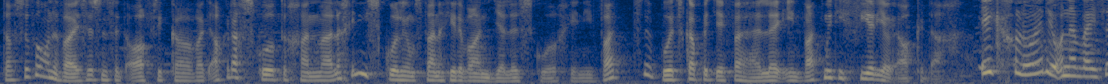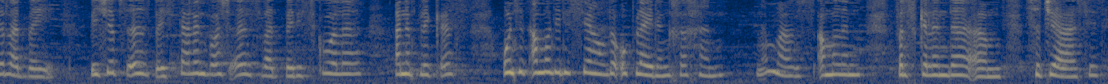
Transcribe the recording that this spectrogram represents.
Daar's soveel onderwysers in Suid-Afrika wat elke dag skool toe gaan, maar hulle gee nie skool die omstandighede waarin jy skool gee nie. Wat 'n boodskap het jy vir hulle en wat motiveer jou elke dag? Ek glo die onderwyser wat by Bishops is, by Stellenbosch is, wat by die skole aan 'n plek is, ons het almal dieselfde opleiding gegaan. Nou maar ons almal in verskillende ehm um, situasies.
